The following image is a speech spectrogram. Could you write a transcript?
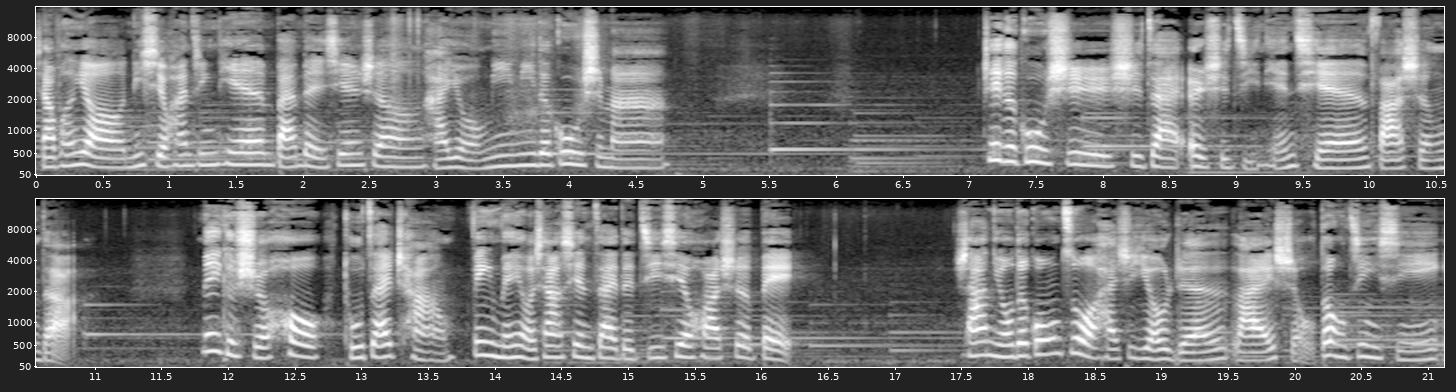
小朋友，你喜欢今天版本先生还有咪咪的故事吗？这个故事是在二十几年前发生的。那个时候，屠宰场并没有像现在的机械化设备，杀牛的工作还是由人来手动进行。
